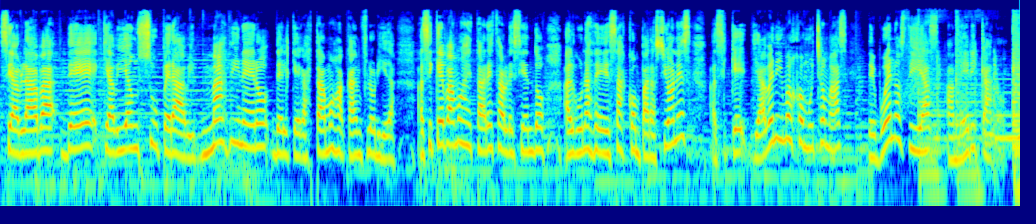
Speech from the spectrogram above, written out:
se hablaba de que había un superávit, más dinero del que gastamos acá en Florida. Así que vamos a estar estableciendo algunas de esas comparaciones, así que ya venimos con mucho más de Buenos Días Americano.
